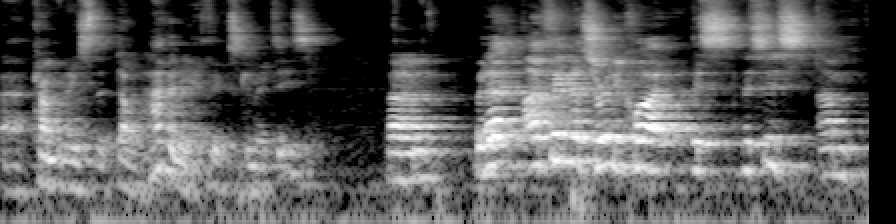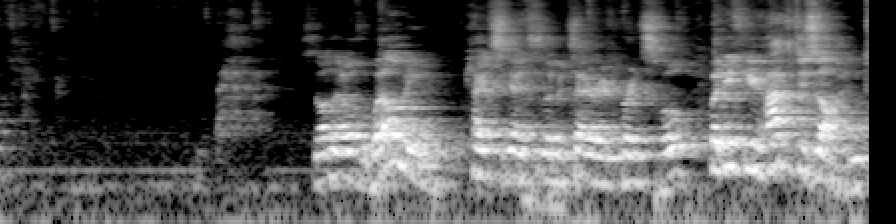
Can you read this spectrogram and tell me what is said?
uh, companies that don't have any ethics committees. Um, but that, I think that's really quite, this, this is, um, it's not an overwhelming case against libertarian principle, but if you have designed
